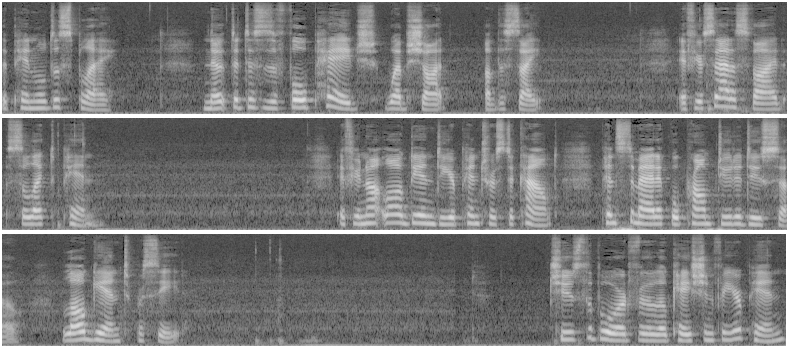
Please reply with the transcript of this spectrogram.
The pin will display. Note that this is a full page web shot of the site. If you're satisfied, select Pin. If you're not logged in to your Pinterest account, Pinstamatic will prompt you to do so. Log in to proceed. Choose the board for the location for your pin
